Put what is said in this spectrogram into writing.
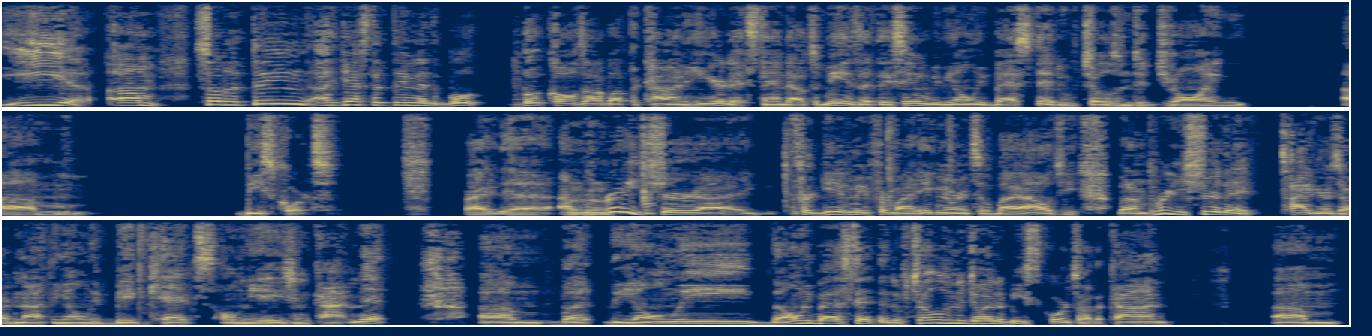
Yeah. Um, so the thing, I guess the thing that the book book calls out about the Khan here that stand out to me is that they seem to be the only Bastet who've chosen to join um, Beast Courts. Right. Uh, I'm mm-hmm. pretty sure, uh, forgive me for my ignorance of biology, but I'm pretty sure that tigers are not the only big cats on the Asian continent. Um, but the only, the only Bastet that have chosen to join the Beast Courts are the Khan. Um,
